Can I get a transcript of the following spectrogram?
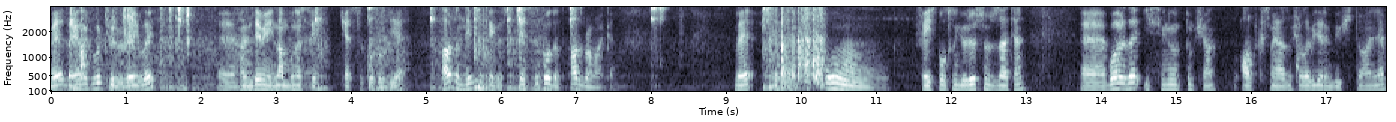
ve dayanıklılık türü Beyblade. Ee, hani demeyin lan bu nasıl Castle Coddle diye. Pardon ne Wing Pegasus? Castle Coddle. Hasbro marka. Ve e, ooo Facebolt'unu görüyorsunuz zaten. Ee, bu arada ismini unuttum şu an. Alt kısma yazmış olabilirim büyük ihtimalle.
